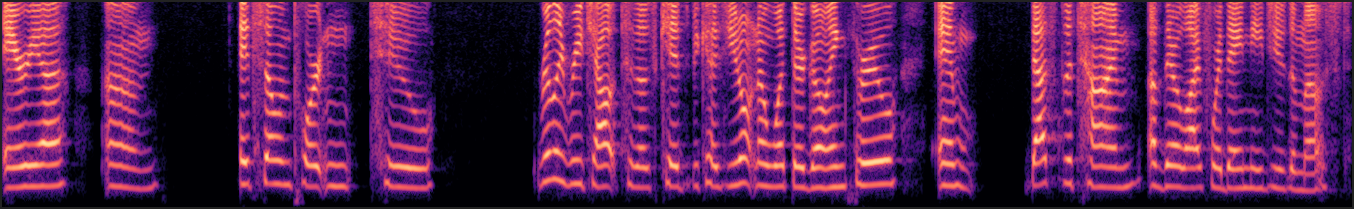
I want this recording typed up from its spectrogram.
area. Um, it's so important to really reach out to those kids because you don't know what they're going through. And that's the time of their life where they need you the most.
